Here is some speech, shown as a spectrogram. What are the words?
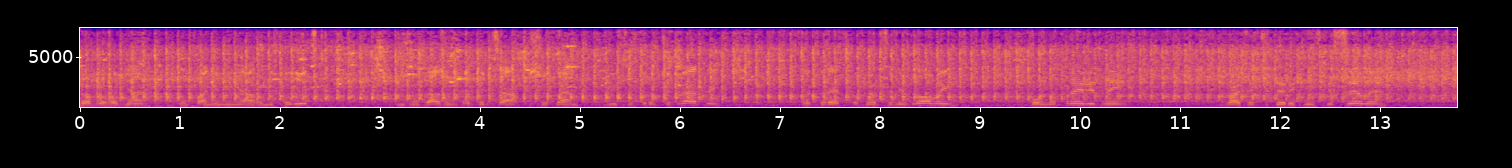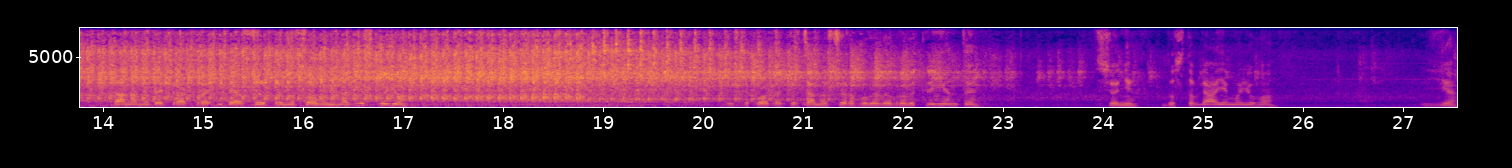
Доброго дня, компанія Міняго місто Луцьк. Тракторця Шифен 244. Тракторець одноциліндровий, повнопривідний, 24 кінські сили. Дана модель трактора йде з примусовою навіскою. Ось такого тракторця нас вчора були вибрали клієнти. Сьогодні доставляємо його. Є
